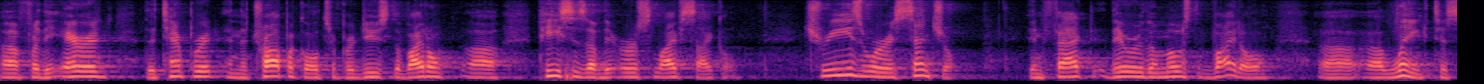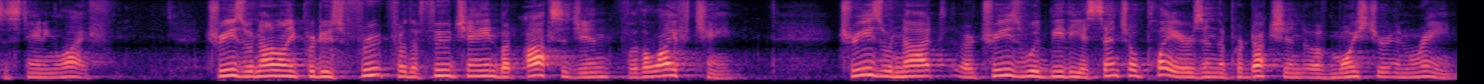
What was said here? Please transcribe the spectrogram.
uh, for the arid, the temperate, and the tropical to produce the vital uh, pieces of the Earth's life cycle. Trees were essential. In fact, they were the most vital uh, uh link to sustaining life. Trees would not only produce fruit for the food chain, but oxygen for the life chain. Trees would, not, or trees would be the essential players in the production of moisture and rain.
